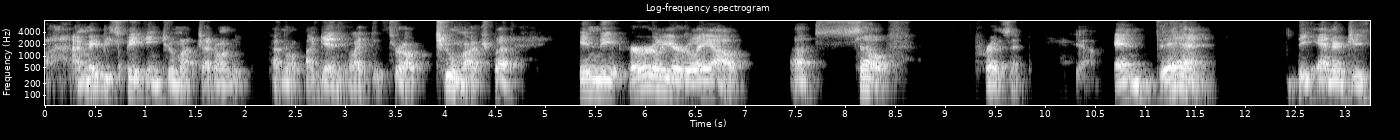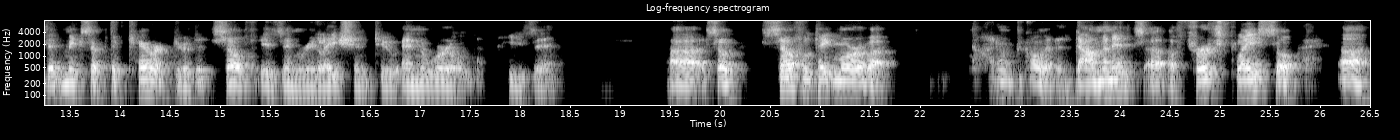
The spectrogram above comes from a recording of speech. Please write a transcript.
I may be speaking too much. I don't, I don't, again, like to throw out too much, but in the earlier layout, uh, self present. Yeah. And then the energies that makes up the character that self is in relation to and the world he's in. Uh, so self will take more of a, I don't to call it a dominance, a, a first place. So, uh,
